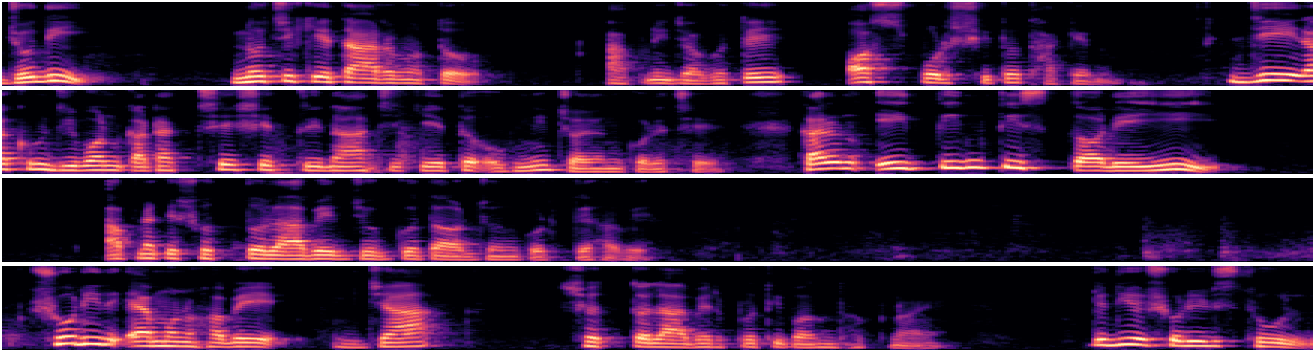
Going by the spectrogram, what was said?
যদি নচিকেতার মতো আপনি জগতে অস্পর্শিত থাকেন যে এরকম জীবন কাটাচ্ছে, সে ত্রিনাচিকেত অগ্নি চয়ন করেছে। কারণ এই তিনটি স্তরেই আপনাকে সত্য লাভের যোগ্যতা অর্জন করতে হবে। শরীর এমন হবে যা সত্য লাভের প্রতিবন্ধক নয়। যদিও শরীর স্থূল,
